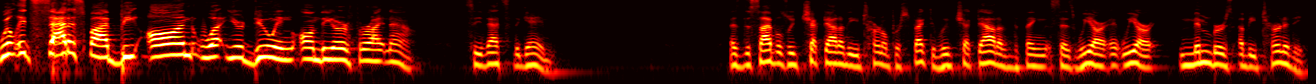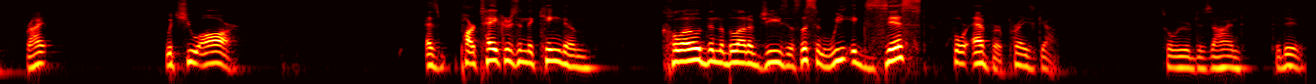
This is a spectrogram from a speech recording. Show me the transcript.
Will it satisfy beyond what you're doing on the earth right now? See, that's the game. As disciples, we've checked out of the eternal perspective. We've checked out of the thing that says we are, we are members of eternity, right? Which you are. As partakers in the kingdom, clothed in the blood of Jesus. Listen, we exist forever. Praise God. That's what we were designed to do.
